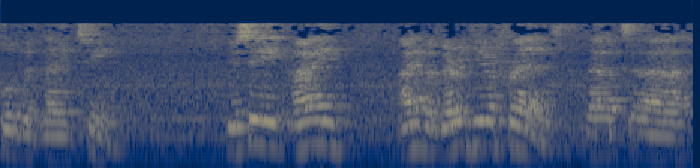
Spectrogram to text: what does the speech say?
COVID 19? You see, I, I have a very dear friend that uh,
